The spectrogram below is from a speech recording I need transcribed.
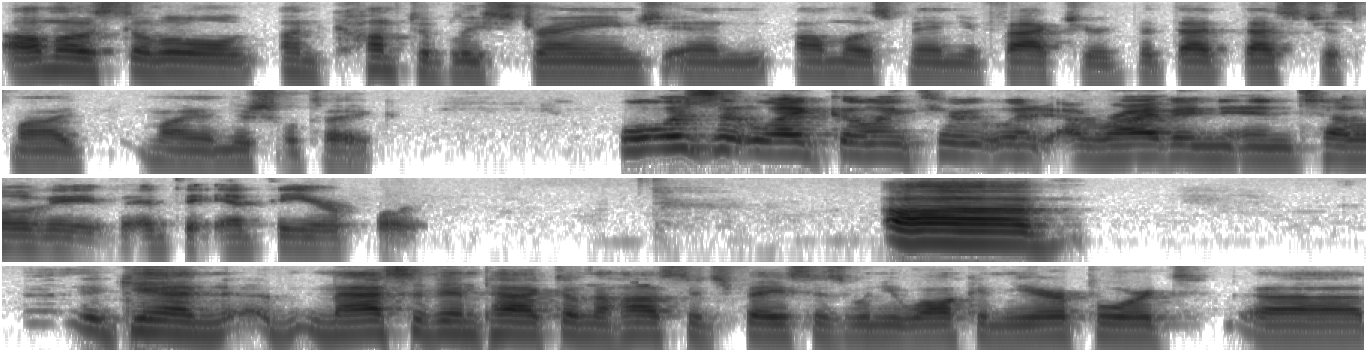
almost a little uncomfortably strange and almost manufactured but that that's just my my initial take. What was it like going through when arriving in tel aviv at the at the airport? Uh again massive impact on the hostage faces when you walk in the airport. Uh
